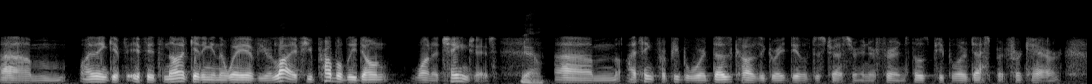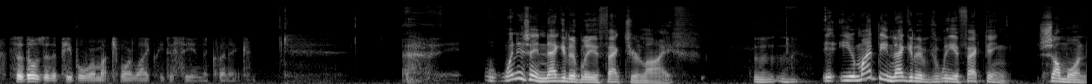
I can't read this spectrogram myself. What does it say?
Um, I think if if it's not getting in the way of your life, you probably don't want to change it. Yeah. Um, I think for people where it does cause a great deal of distress or interference, those people are desperate for care. So those are the people we're much more likely to see in the clinic. When you say negatively affect your life, it, you might be negatively affecting someone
